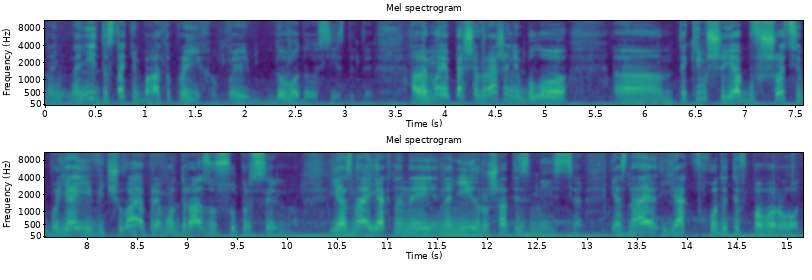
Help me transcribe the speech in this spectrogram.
на, на ній достатньо багато проїхав, бо доводилось їздити. Але моє перше враження було е, таким, що я був в шоці, бо я її відчуваю прямо одразу суперсильно. Я знаю, як на, неї, на ній рушати з місця. Я знаю, як входити в поворот.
